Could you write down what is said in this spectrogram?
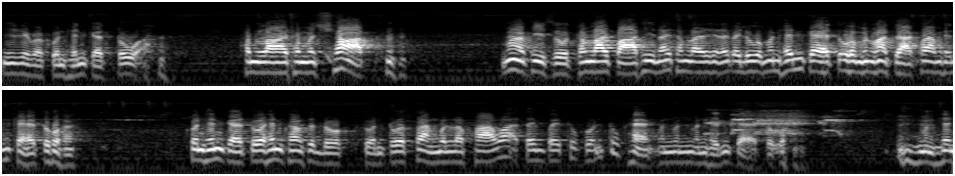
นี่เรียกว่าคนเห็นแก่ตัวทำลายธรรมชาติ มากที่สุดทำลายป่าที่ไหนทำลายที่ไหนไปดูมันเห็นแก่ตัวมันมาจากความเห็นแก่ตัว คนเห็นแก่ตัวเห็นความสะดวกส่วนตัวสร้างมลภาวะเต็มไปทุกคนทุกแห่งมันมันมันเห็นแก่ตัว มันเห็น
